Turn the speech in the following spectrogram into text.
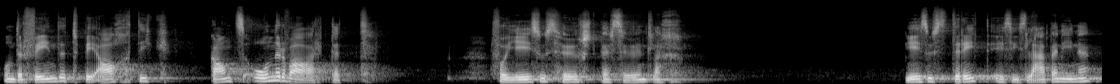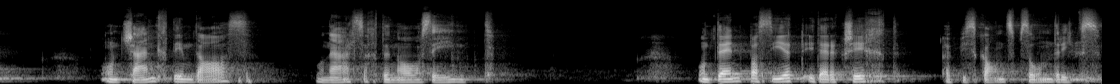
und er findet Beachtung ganz unerwartet von Jesus höchst persönlich. Jesus tritt in sein Leben hinein und schenkt ihm das, und er sich danach sehnt. Und dann passiert in dieser Geschichte etwas ganz Besonderes.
